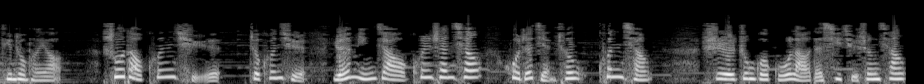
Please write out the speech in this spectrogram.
听众朋友，说到昆曲，这昆曲原名叫昆山腔，或者简称昆腔，是中国古老的戏曲声腔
